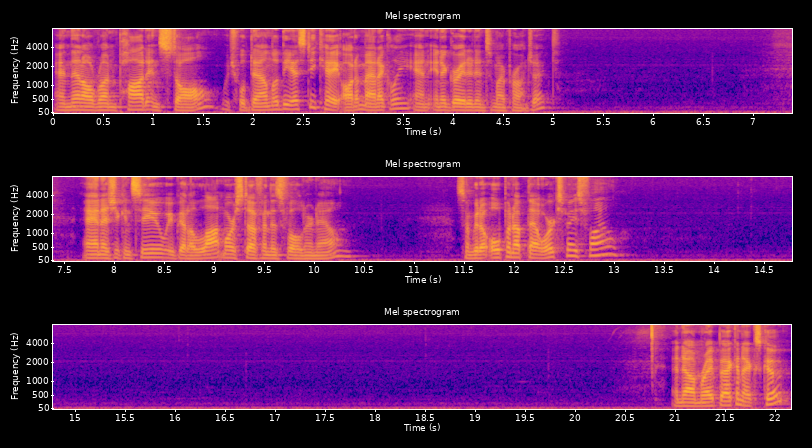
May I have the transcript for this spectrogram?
and then I'll run pod install, which will download the SDK automatically and integrate it into my project. And as you can see, we've got a lot more stuff in this folder now. So I'm going to open up that workspace file. And now I'm right back in Xcode.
